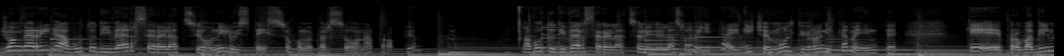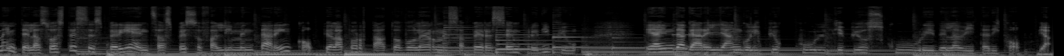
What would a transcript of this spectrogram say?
Juan Garriga ha avuto diverse relazioni, lui stesso come persona proprio, ha avuto diverse relazioni nella sua vita e dice molto ironicamente che probabilmente la sua stessa esperienza, spesso fallimentare in coppia, l'ha portato a volerne sapere sempre di più e a indagare gli angoli più occulti e più oscuri della vita di coppia.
